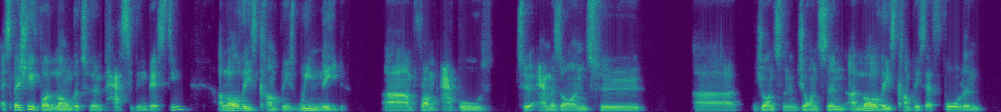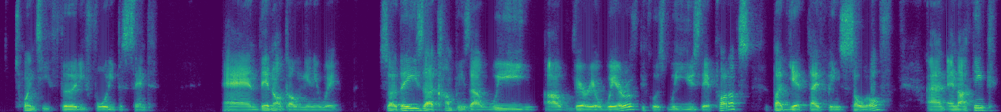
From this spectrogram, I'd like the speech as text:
especially for longer term passive investing, a lot of these companies we need, um, from Apple to Amazon to uh, Johnson and Johnson, a lot of these companies have fallen 20, 30, 40%, and they're not going anywhere. So these are companies that we are very aware of because we use their products, but yet they've been sold off. And, and I think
